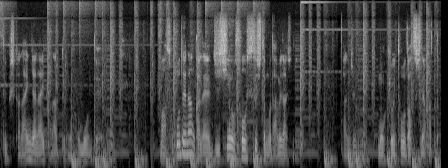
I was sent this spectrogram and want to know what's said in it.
っていくしかないんじゃないかなっていうふうに思うんでまあそこでなんかね自信を喪失してもダメだしね単純に目標に到達しなかったらっ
